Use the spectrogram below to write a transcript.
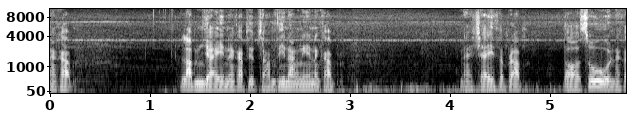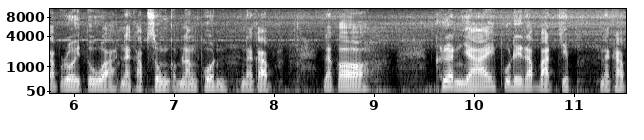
นะครับลำใหญ่นะครับ 13 ที่นั่งนี้นะครับนะใช้สำหรับ ต่อสู้นะครับโรยตัวนะครับส่งกำลังพลนะครับ แล้วก็เคลื่อนย้ายผู้ได้รับบาดเจ็บนะครับ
